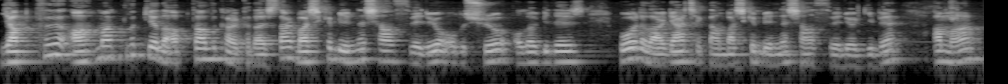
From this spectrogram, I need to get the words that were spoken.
Yaptığı ahmaklık ya da aptallık arkadaşlar başka birine şans veriyor oluşu olabilir. Bu aralar gerçekten başka birine şans veriyor gibi. Ama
